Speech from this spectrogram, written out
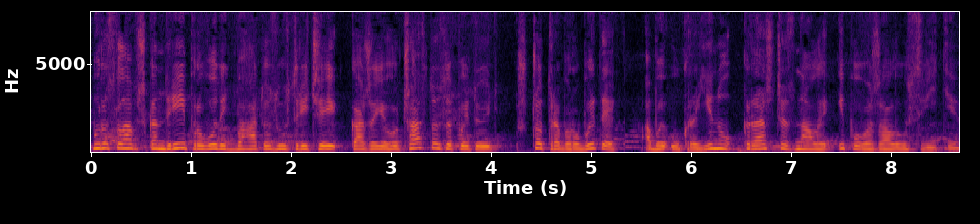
Мирослав Шкандрій проводить багато зустрічей. каже, його часто запитують, що треба робити, аби Україну краще знали і поважали у світі.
